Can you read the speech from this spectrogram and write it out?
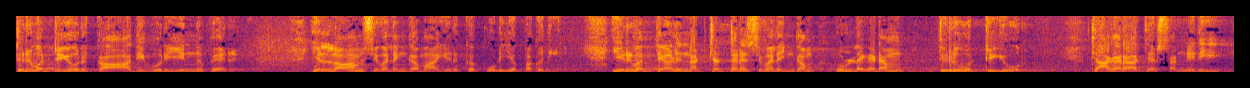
திருவொற்றியூருக்கு ஆதிபுரின்னு பேரு. எல்லாம் சிவலிங்கமாய் இருக்கக்கூடிய பகுதி. இருபத்தேழு நட்சத்திர சிவலிங்கம் உள்ள இடம் திருவொற்றியூர். தியாகராஜர் சந்நிதி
